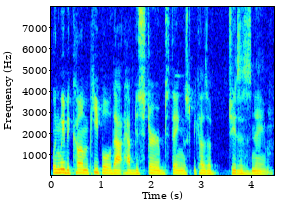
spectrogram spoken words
When we become people that have disturbed things because of Jesus' name.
